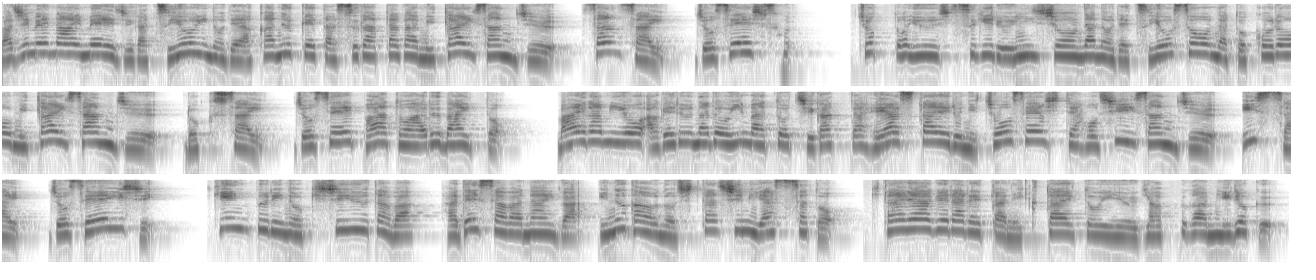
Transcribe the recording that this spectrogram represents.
真面目なイメージが強いので垢抜けた姿が見たい33歳、女性主婦。ちょっと優しすぎる印象なので強そうなところを見たい36歳、女性パートアルバイト。前髪を上げるなど今と違ったヘアスタイルに挑戦してほしい31歳、女性医師。キンプリの岸優太は派手さはないが犬顔の親しみやすさと鍛え上げられた肉体というギャップが魅力。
